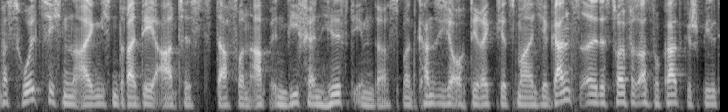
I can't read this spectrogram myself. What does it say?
was holt sich denn eigentlich ein 3D-Artist davon ab? Inwiefern hilft ihm das? Man kann sich ja auch direkt jetzt mal hier ganz äh, des Teufels Advokat gespielt.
